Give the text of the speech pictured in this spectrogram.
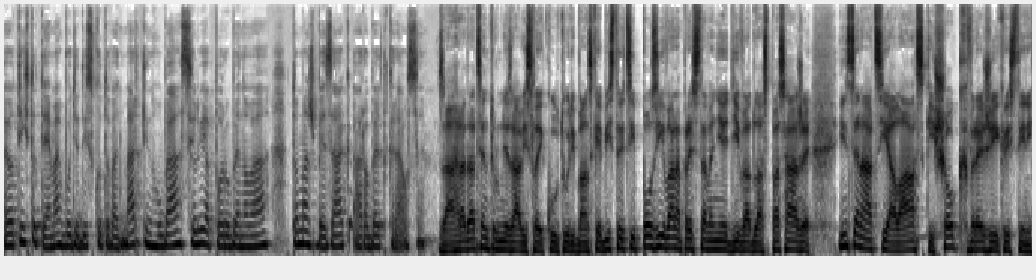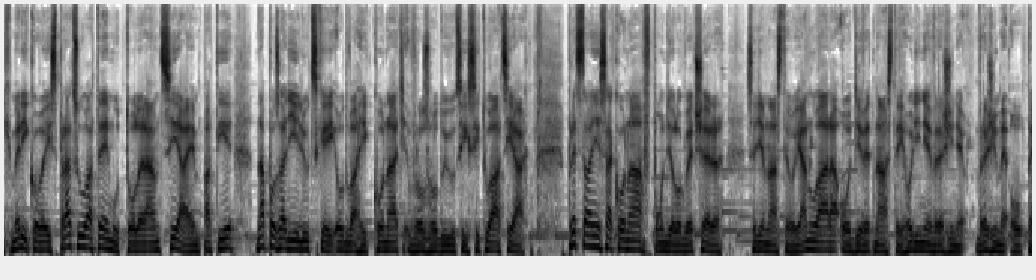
Aj o týchto témach bude diskutovať Martin Huba, Silvia Porubenová, Tomáš Bezák a Robert Krause. Záhrada Centrum nezávislej kultúry Banskej Bystrici pozýva na predstavenie divadla z pasáže. Inscenácia Lásky šok v režii Kristýny Chmeríkovej spracúva tému tolerancie a empatie na pozadí ľudskej odvahy konať v rozhodujúcich situáciách. Predstavenie sa koná v pondelok večer 17. januára o 19 hodine v režime, v režime OP.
